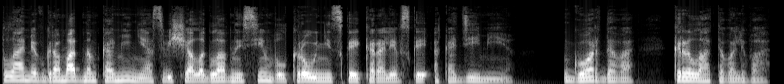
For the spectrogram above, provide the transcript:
Пламя в громадном камине освещало главный символ Кроуницкой королевской академии — гордого, крылатого льва.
